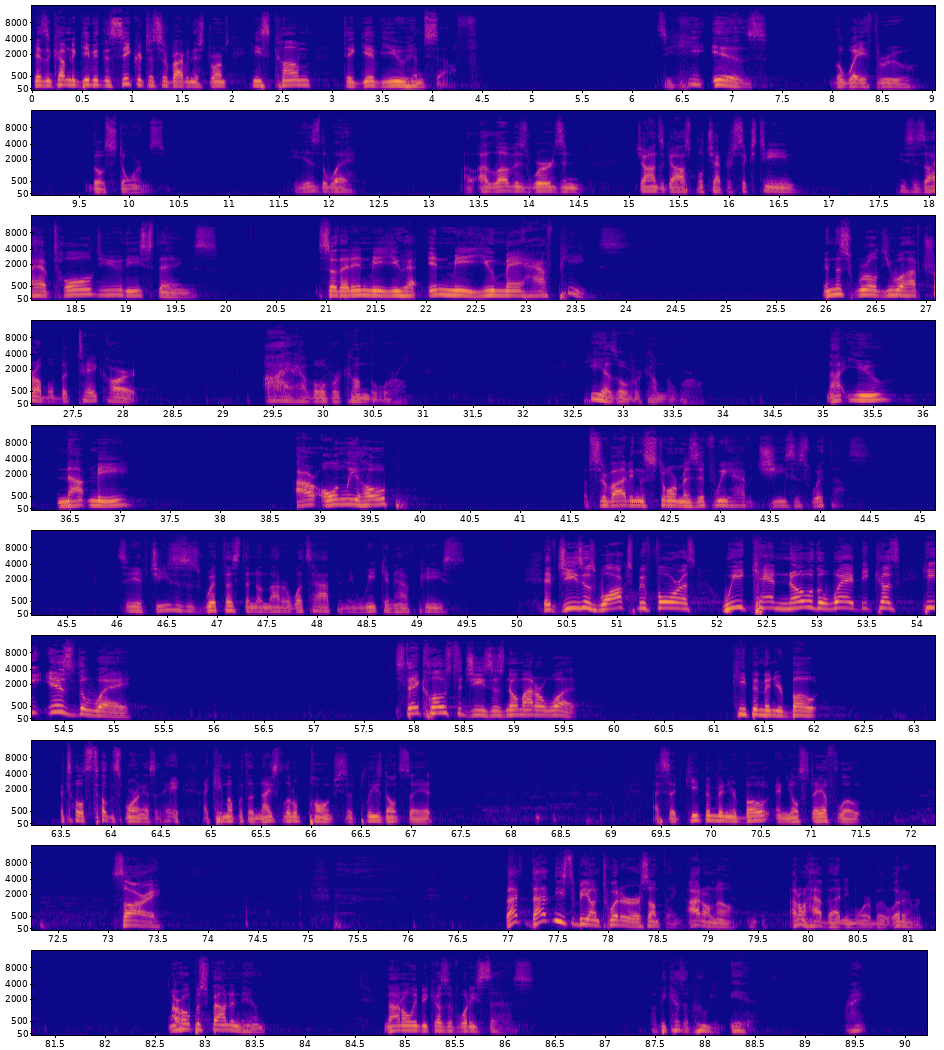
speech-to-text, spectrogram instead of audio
He hasn't come to give you the secret to surviving the storms. He's come to give you himself. See, he is the way through those storms. He is the way. I, love his words in John's Gospel, chapter 16. He says, I have told you these things so that in me you ha- in me you may have peace. In this world you will have trouble, but take heart. I have overcome the world. He has overcome the world. Not you, not me. Our only hope of surviving the storm is if we have Jesus with us. See, if Jesus is with us, then no matter what's happening, we can have peace. If Jesus walks before us, we can know the way because he is the way. Stay close to Jesus no matter what. Keep him in your boat. I told Stella this morning, I said, Hey, I came up with a nice little poem. She said, Please don't say it. I said, Keep him in your boat and you'll stay afloat. Sorry. that, that needs to be on Twitter or something. I don't know. I don't have that anymore, but whatever. Our hope is found in Him, not only because of what He says, but because of who He is, right?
